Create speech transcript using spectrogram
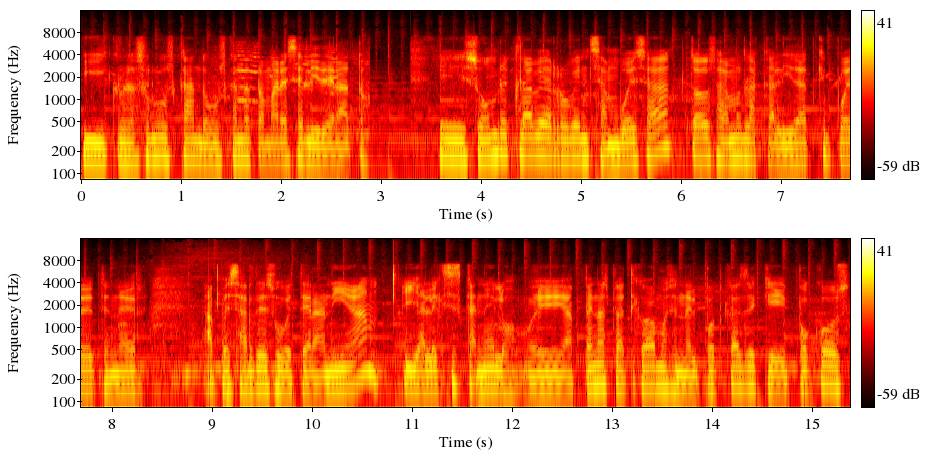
y Cruz Azul buscando, buscando tomar ese liderato. Eh, su hombre clave Rubén Zambuesa, todos sabemos la calidad que puede tener a pesar de su veteranía y Alexis Canelo. Eh, apenas platicábamos en el podcast de que pocos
